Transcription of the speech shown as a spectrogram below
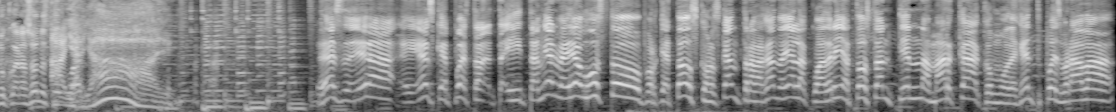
Su corazón está. Ay, ay, ay. Es, era, es que pues, y también me dio gusto porque todos con los que están trabajando allá en la cuadrilla, todos están, tienen una marca como de gente pues brava.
